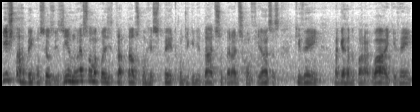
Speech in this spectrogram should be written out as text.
E estar bem com seus vizinhos não é só uma coisa de tratá-los com respeito, com dignidade, superar desconfianças que vêm da Guerra do Paraguai, que vem,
